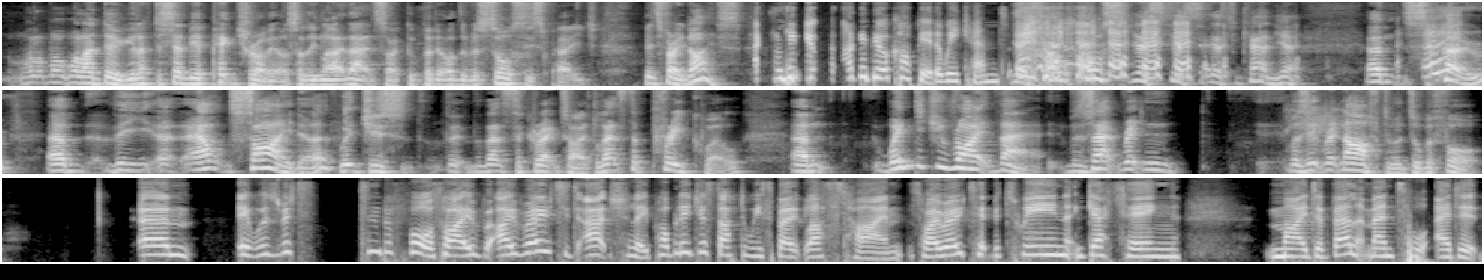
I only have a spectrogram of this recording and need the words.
what, what will I do? You'll have to send me a picture of it or something like that, so I can put it on the resources page. It's very nice. I can give you, I'll give you a copy at the weekend. Yes, of course. yes, yes, yes, you can. Yeah. Um, so um, the uh, Outsider, which is th- that's the correct title. That's the prequel. Um, when did you write that? Was that written? Was it written afterwards or before? Um, it was written before. So I I wrote it actually probably just after we spoke last time. So I wrote it between getting my developmental edit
